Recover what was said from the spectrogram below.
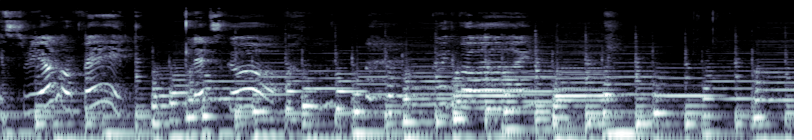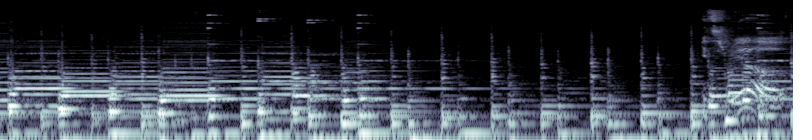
It's real or fake? Let's go! Goodbye! It's real!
